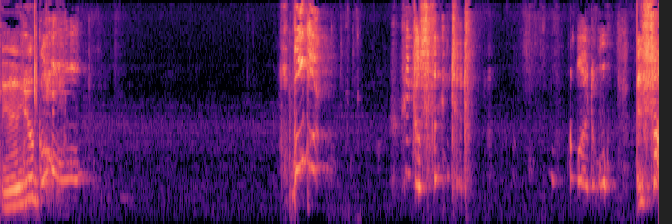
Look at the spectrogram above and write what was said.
Here you go. Boobert! He just fainted. What do I do? It's time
